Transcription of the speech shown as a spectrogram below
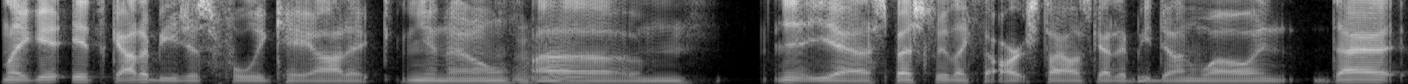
Like it, it's got to be just fully chaotic, you know. Mhm. Um, yeah, especially like the art style's got to be done well, and that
